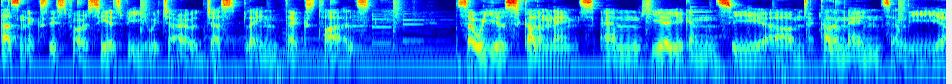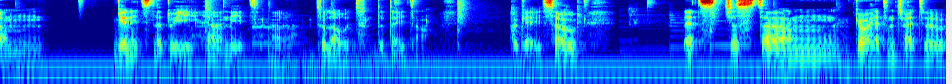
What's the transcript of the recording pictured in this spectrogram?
doesn't exist for CSV, which are just plain text files. So we use column names, and here you can see um, the column names and the um, units that we uh, need uh, to load the data. Okay, so let's just um, go ahead and try to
